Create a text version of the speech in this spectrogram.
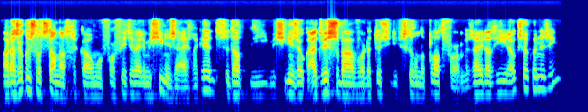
Maar dat is ook een soort standaard gekomen voor virtuele machines eigenlijk. Zodat die machines ook uitwisselbaar worden tussen die verschillende platformen. Zou je dat hier ook zo kunnen zien?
